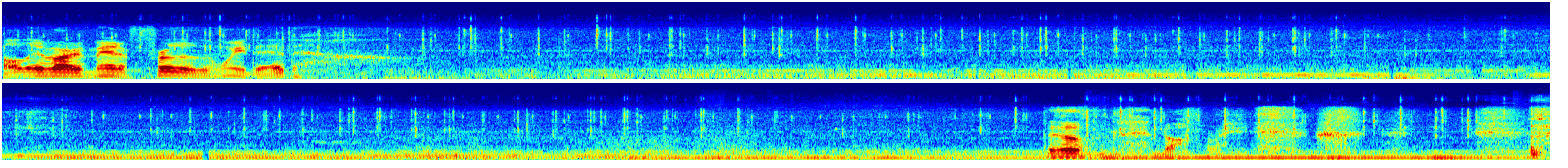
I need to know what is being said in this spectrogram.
Well, they've already made it further than we did. This isn't gonna end off for me.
